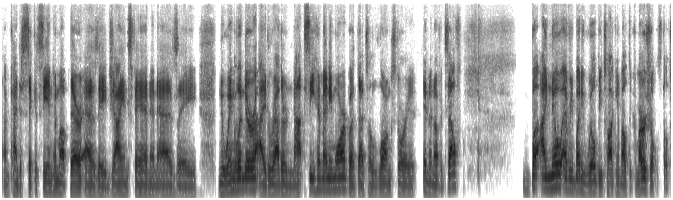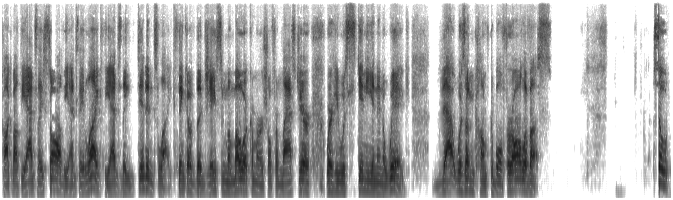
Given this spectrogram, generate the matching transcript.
I'm kind of sick of seeing him up there as a Giants fan and as a New Englander. I'd rather not see him anymore, but that's a long story in and of itself. But I know everybody will be talking about the commercials. They'll talk about the ads they saw, the ads they liked, the ads they didn't like. Think of the Jason Momoa commercial from last year where he was skinny and in a wig. That was uncomfortable for all of us. So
